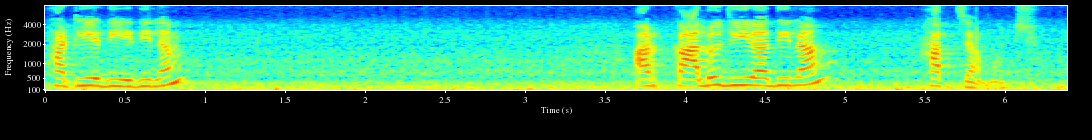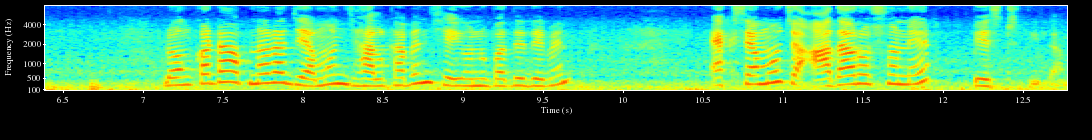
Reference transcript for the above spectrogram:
ফাটিয়ে দিয়ে দিলাম। আর কালো জিরা দিলাম হাফ চামচ। লঙ্কাটা আপনারা যেমন ঝাল খাবেন সেই অনুপাতে দেবেন। এক চামচ আদা রসুনের পেস্ট দিলাম।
